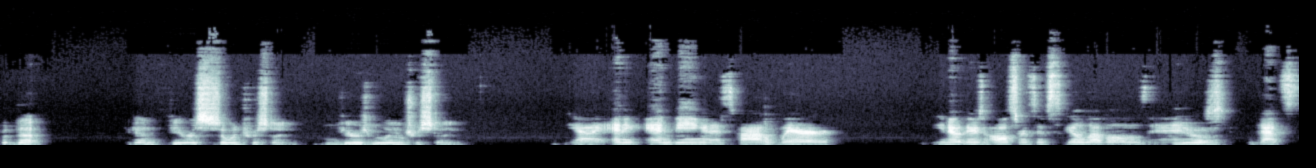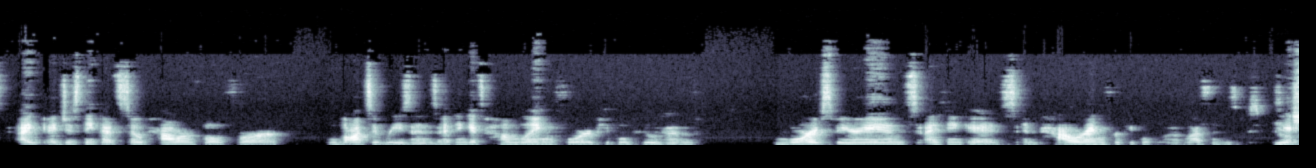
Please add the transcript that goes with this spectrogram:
But that, again, fear is so interesting. Mm-hmm. Fear is really interesting. Yeah, and and being in a spot where, you know, there's all sorts of skill levels, and yeah. that's I I just think that's so powerful for lots of reasons. I think it's humbling for people who have more experience. I think it's empowering for people who have less yes.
